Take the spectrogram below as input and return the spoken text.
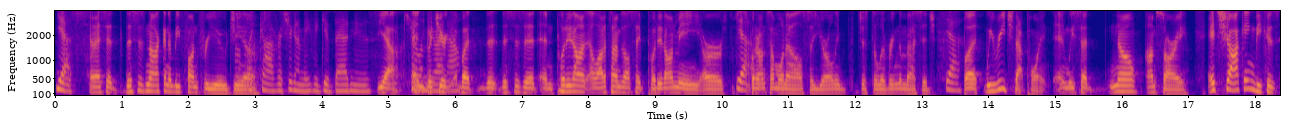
yes. And I said, this is not going to be fun for you, Gina." I was like, God, Rich, you're going to make me give bad news. Yeah, and, me but right you're now. but th- this is it, and put it on. A lot of times I'll say put it on me or Yeah. put it on someone else. So you're only just delivering the message. Yeah. But we reached that point, and we said, no, I'm sorry. It's shocking because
